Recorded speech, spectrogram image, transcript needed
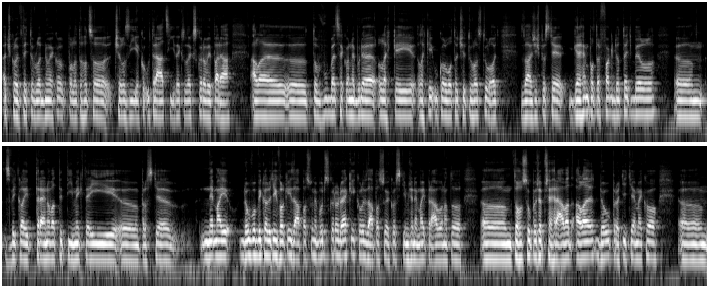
ačkoliv teď to v lednu jako podle toho, co Chelsea jako utrácí, tak to tak skoro vypadá, ale uh, to vůbec jako nebude lehký, lehký úkol otočit tuhle tu loď. Zvlášť, prostě Graham Potter fakt doteď byl um, zvyklý trénovat ty týmy, který uh, prostě nemají, jdou obvykle do těch velkých zápasů nebo skoro do jakýchkoliv zápasů jako s tím, že nemají právo na to um, toho soupeře přehrávat, ale jdou proti těm jako um,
